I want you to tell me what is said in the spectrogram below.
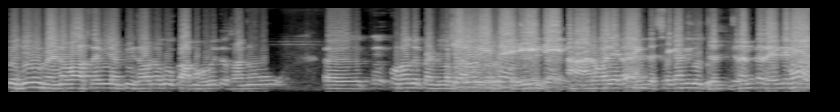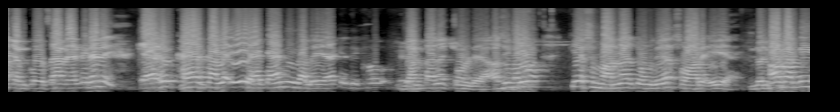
ਤੇ ਜਿਹਨੂੰ ਮਿਲਣ ਵਾਸਤੇ ਵੀ ਐਮਪੀ ਸਾਹਿਬ ਨੂੰ ਕੋਈ ਕੰਮ ਹੋਵੇ ਤਾਂ ਸਾਨੂੰ ਉਹਨਾਂ ਦੇ ਪਿੰਡ ਲੱਭਣਾ ਚਲੋ ਇਹ ਤੇ ਇਹ ਤੇ ਆਉਣ ਵਾਲੇ ਟਾਈਮ ਦੱਸੇਗਾ ਵੀ ਉਹ ਜਲੰਧਰ ਰਹਿੰਦੇ ਨੇ ਚਮਕੌਰ ਸਾਹਿਬ ਰਹਿੰਦੇ ਨੇ। ਖੈਰ ਖੈਰ ਗੱਲ ਇਹ ਹੈ ਕਹਿਣ ਦੀ ਗੱਲ ਇਹ ਹੈ ਕਿ ਦੇਖੋ ਜਨਤਾ ਨੇ ਚੁਣ ਲਿਆ। ਅਸੀਂ ਮਤਲਬ ਕਿਸ ਮਾਨਾ ਚੁਣਦੇ ਆ ਸਵਾਲ ਇਹ ਹੈ। ਹਾਂ ਬਾਕੀ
